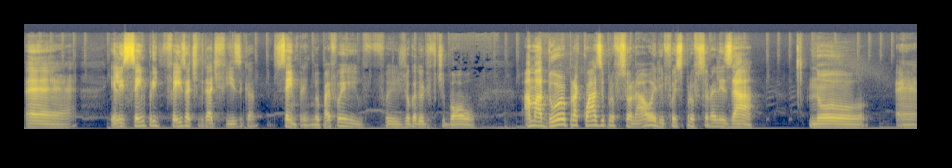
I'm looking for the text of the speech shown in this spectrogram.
é, ele sempre fez atividade física, sempre. Meu pai foi, foi jogador de futebol amador para quase profissional. Ele foi se profissionalizar no. é,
